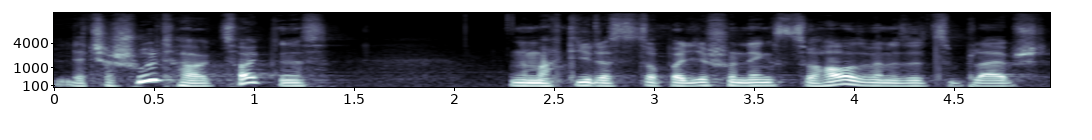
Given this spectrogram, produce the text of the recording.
letzter Schultag, Zeugnis. Und dann macht die, das ist doch bei dir schon längst zu Hause, wenn du sitzen bleibst.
